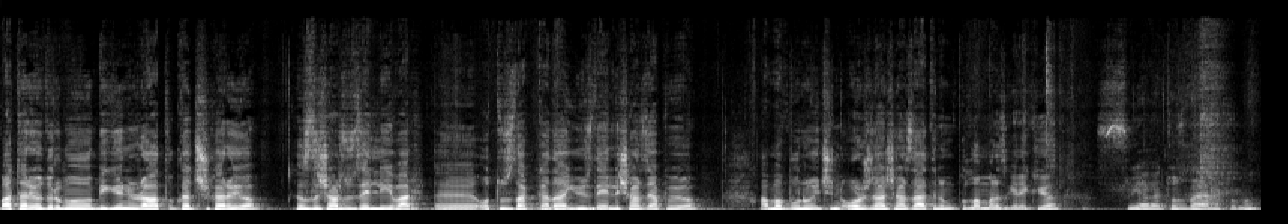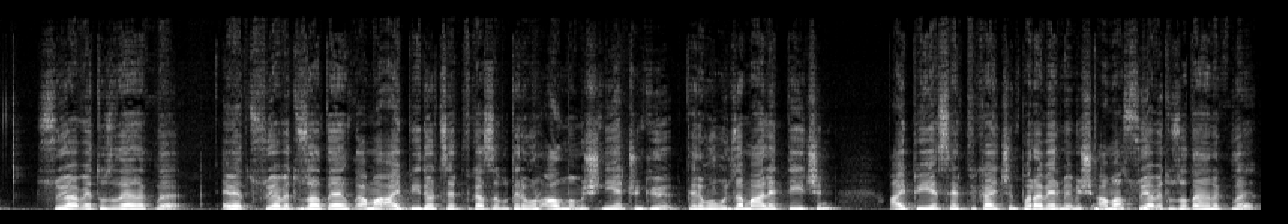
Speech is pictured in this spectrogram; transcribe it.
Batarya durumu bir günü rahatlıkla çıkarıyor. Hızlı şarj özelliği var. Ee, 30 dakikada %50 şarj yapıyor. Ama bunun için orijinal şarj aletini kullanmanız gerekiyor. Suya ve toza dayanıklı mı? Suya ve toza dayanıklı. Evet suya ve toza dayanıklı ama IP4 sertifikası bu telefonu almamış. Niye? Çünkü telefon ucuza mal ettiği için IP'ye sertifika için para vermemiş ama suya ve toza dayanıklı.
